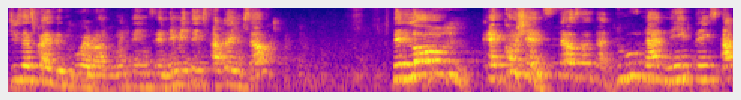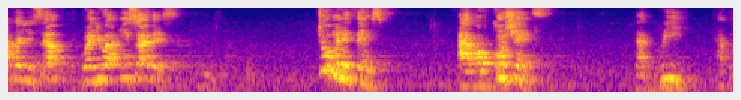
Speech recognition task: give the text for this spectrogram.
Jesus Christ didn't go around doing things and naming things after himself. The law and conscience tells us that do not name things after yourself when you are in service. Too many things are of conscience that we have to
